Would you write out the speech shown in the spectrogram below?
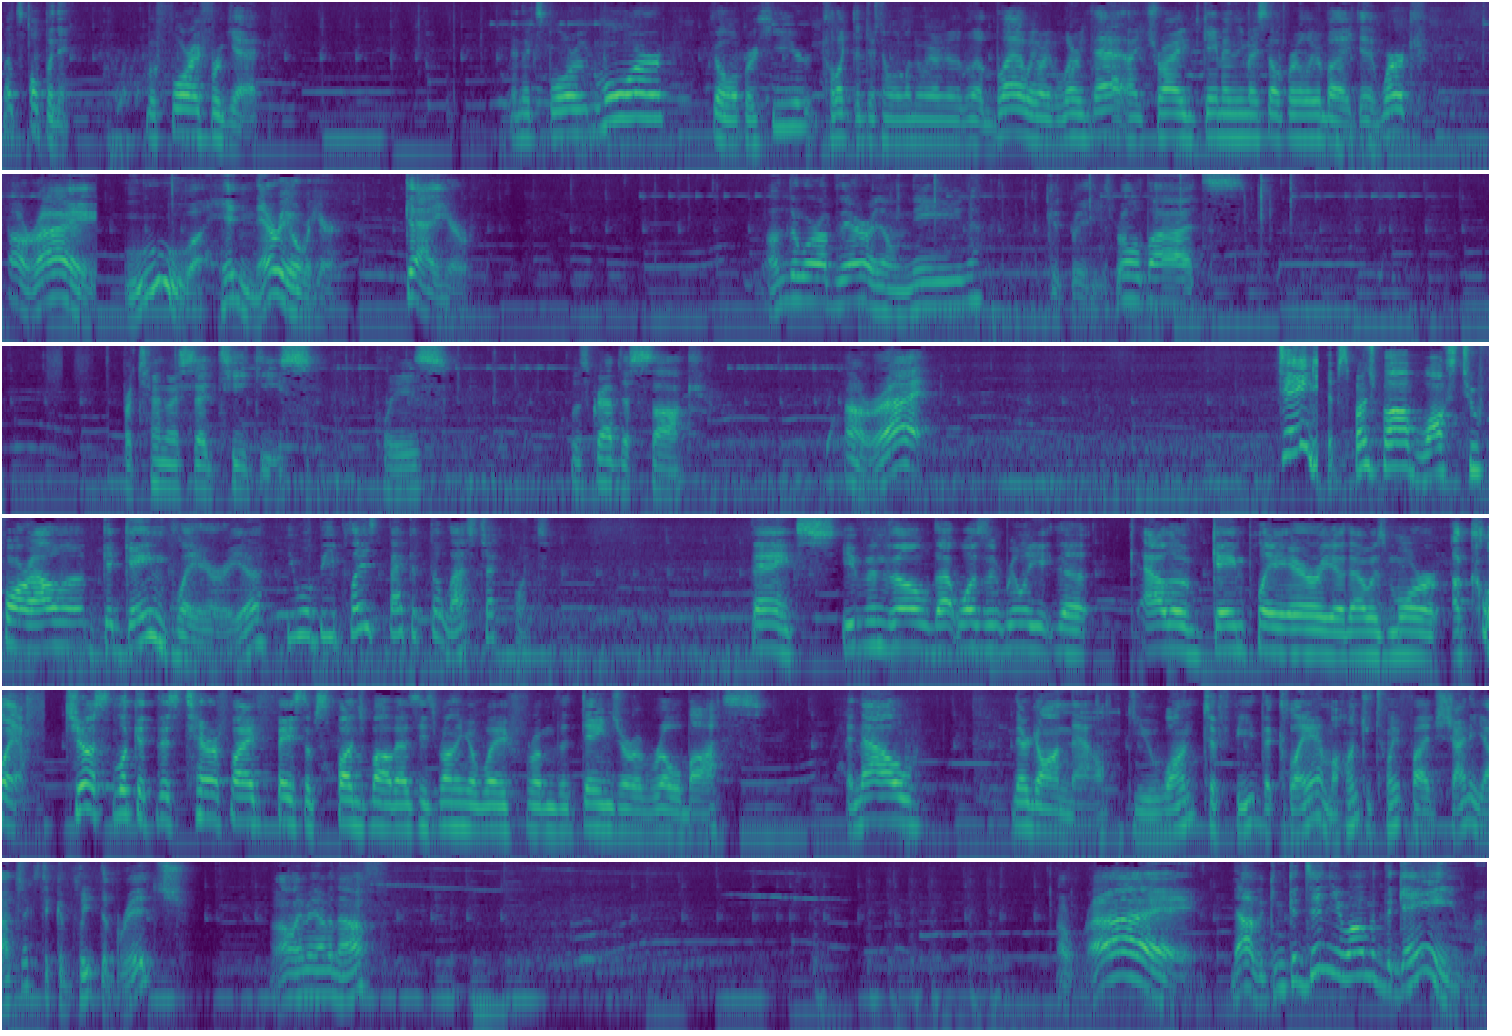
Let's open it before I forget. And explore more. Go over here, collect additional blah, blah, blah, blah. We already learned that. I tried game ending myself earlier, but it didn't work. Alright. Ooh, a hidden area over here. Get out of here. Underwear up there I don't need. Get rid of these robots. Pretend I said tikis. Please. Let's grab this sock. Alright. Dang it! If SpongeBob walks too far out of the gameplay area, he will be placed back at the last checkpoint. Thanks, even though that wasn't really the out of gameplay area, that was more a cliff. Just look at this terrified face of SpongeBob as he's running away from the danger of robots. And now, they're gone now. Do you want to feed the clam 125 shiny objects to complete the bridge? Well, I may have enough. Alright! Now we can continue on with the game!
